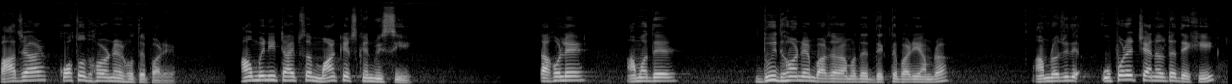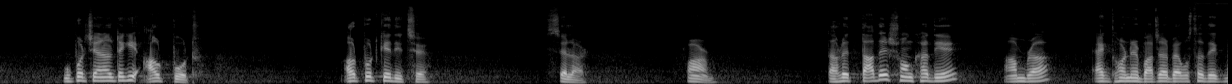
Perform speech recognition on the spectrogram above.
বাজার কত ধরনের হতে পারে? How many types of markets can we see তাহলে আমাদের দুই ধরনের বাজার আমাদের দেখতে পারি আমরা। আমরা যদি উপরের চ্যানেলটা দেখি, উপর চ্যানেলটা কি আউটপুট আউটপুট কে দিচ্ছে? সেলার ফার্ম তাহলে তাদের সংখ্যা দিয়ে আমরা এক ধরনের বাজার ব্যবস্থা দেখব।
